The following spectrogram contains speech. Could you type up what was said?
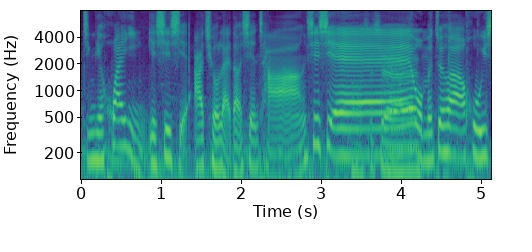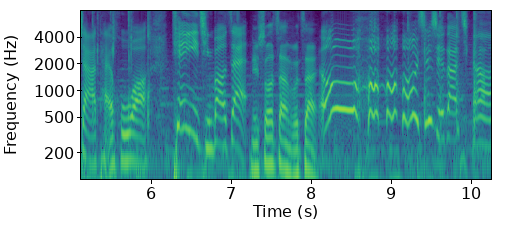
今天欢迎，也谢谢阿秋来到现场，谢谢。谢谢。我们最后要呼一下台呼哦，天意情报站，你说在不在？哦，谢谢大家。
